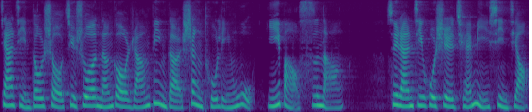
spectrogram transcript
加紧兜售据说能够禳病的圣徒灵物。以保私囊，虽然几乎是全民信教，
